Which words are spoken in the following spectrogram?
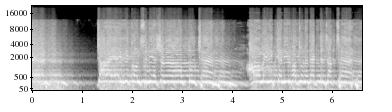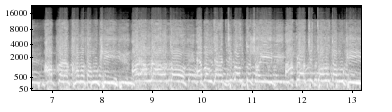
যারা এই রিকনসিলিয়েশনের আলাপ তুলছেন। আওয়ামী লীগকে নির্বাচনে দেখতে যাচ্ছেন। আপনারা ক্ষমতামুখী, আর আমরা আহত, এবং যারা জীবন্ত শহীদ, আমরা হচ্ছে জনতামুখী।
